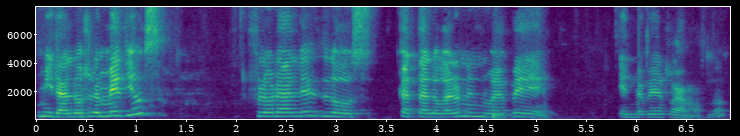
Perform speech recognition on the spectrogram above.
mira, los remedios florales los catalogaron en nueve, en nueve ramos, ¿no?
